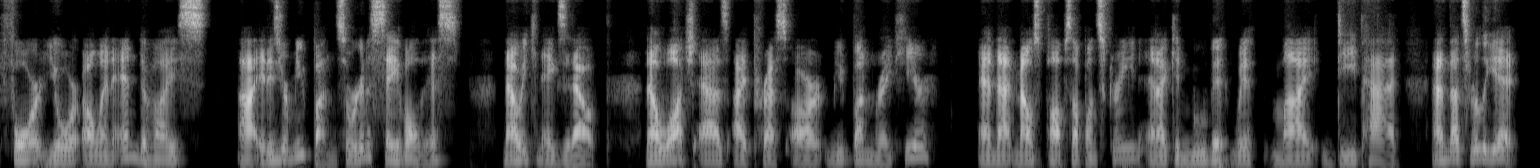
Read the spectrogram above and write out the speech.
for your ONN device, uh, it is your mute button. So we're going to save all this. Now we can exit out. Now watch as I press our mute button right here and that mouse pops up on screen and I can move it with my D-pad. And that's really it.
